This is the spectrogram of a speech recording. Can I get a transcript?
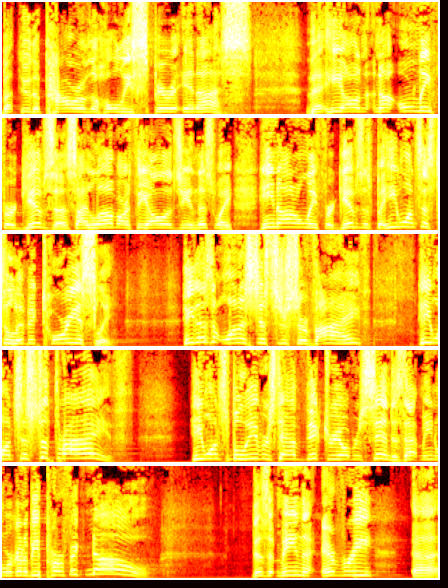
but through the power of the Holy Spirit in us. That He not only forgives us, I love our theology in this way, He not only forgives us, but He wants us to live victoriously. He doesn't want us just to survive, He wants us to thrive. He wants believers to have victory over sin. Does that mean we're going to be perfect? No. Does it mean that every uh,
